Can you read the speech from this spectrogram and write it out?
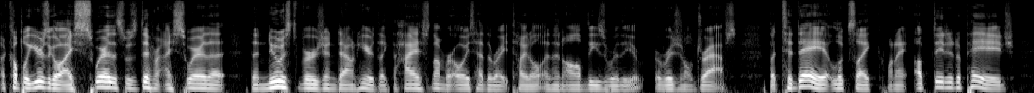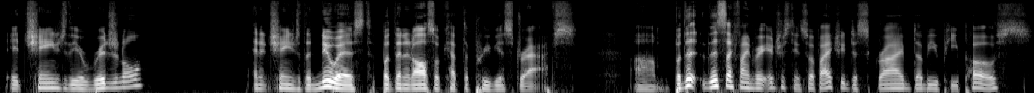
a couple years ago, I swear this was different. I swear that the newest version down here, like the highest number, always had the right title, and then all of these were the original drafts. But today, it looks like when I updated a page, it changed the original and it changed the newest, but then it also kept the previous drafts. Um, but th this I find very interesting. So if I actually describe WP posts,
